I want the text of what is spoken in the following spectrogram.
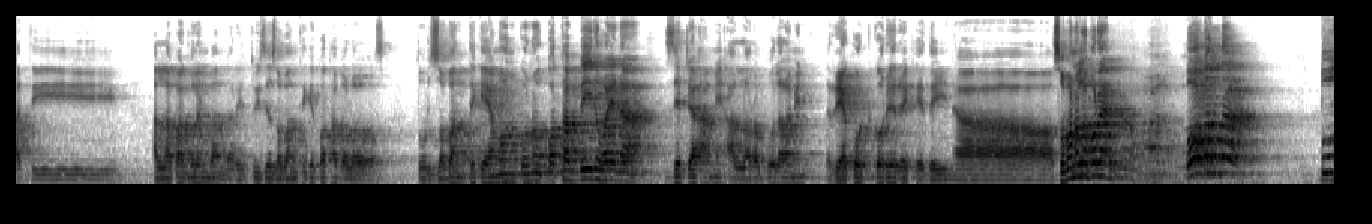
আতীদ আল্লাহ পাক বলেন, বান্দারে, তুই যে জবান থেকে কথা বলস, তোর জবান থেকে এমন কোনো কথা বের হয় না যেটা আমি আল্লাহ রব্বুল আলামিন রেকর্ড করে রেখে দেই না। সোবান আল্লাহ পড়েন। ও বান্দা, তোর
